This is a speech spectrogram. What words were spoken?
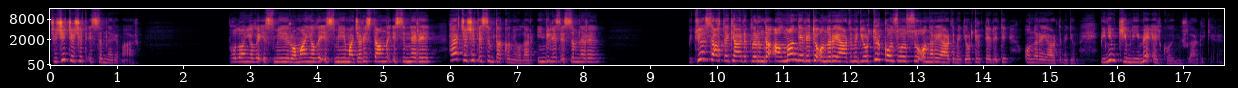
çeşit çeşit isimleri var. Polonyalı ismi, Romanyalı ismi, Macaristanlı isimleri, her çeşit isim takınıyorlar. İngiliz isimleri. Bütün sahtekarlıklarında Alman devleti onlara yardım ediyor. Türk konsolosluğu onlara yardım ediyor. Türk devleti onlara yardım ediyor. Benim kimliğime el koymuşlar bir kere.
